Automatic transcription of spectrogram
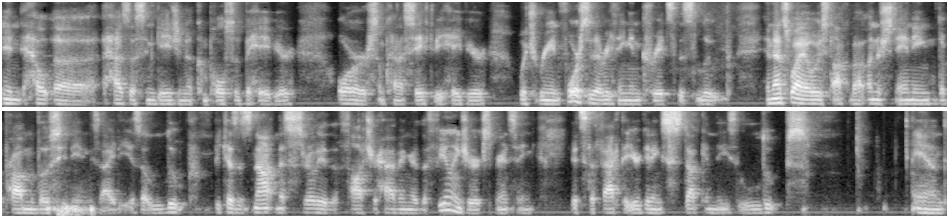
in help, uh, has us engage in a compulsive behavior or some kind of safety behavior, which reinforces everything and creates this loop. And that's why I always talk about understanding the problem of OCD and anxiety is a loop because it's not necessarily the thoughts you're having or the feelings you're experiencing. It's the fact that you're getting stuck in these loops. And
